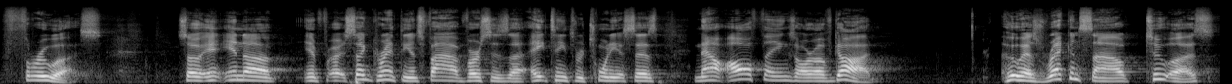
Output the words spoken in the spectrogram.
through us. So in, in uh, in 2 uh, Corinthians 5, verses uh, 18 through 20, it says, Now all things are of God, who has reconciled to us,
